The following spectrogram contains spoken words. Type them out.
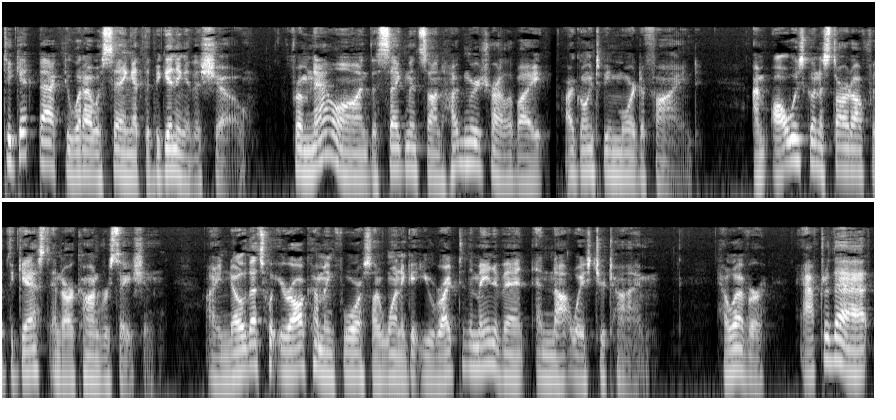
To get back to what I was saying at the beginning of the show, from now on, the segments on Hungry Trilobite are going to be more defined. I'm always going to start off with the guest and our conversation. I know that's what you're all coming for, so I want to get you right to the main event and not waste your time. However, after that,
